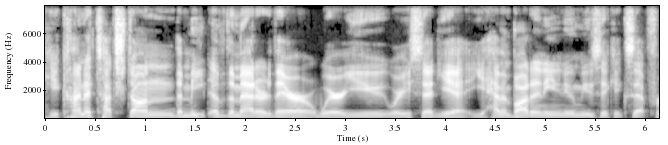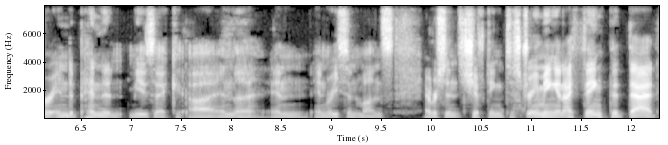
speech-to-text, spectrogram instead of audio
you kind of touched on the meat of the matter there, where you where you said, yeah, you haven't bought any new music except for independent music uh, in the in in recent months, ever since shifting to streaming. And I think that that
